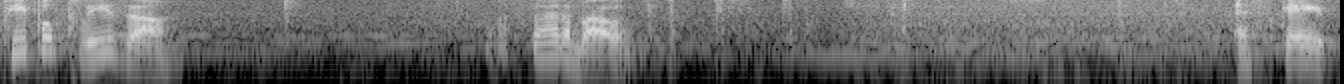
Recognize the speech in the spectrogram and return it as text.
People pleaser. What's that about? Escape.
